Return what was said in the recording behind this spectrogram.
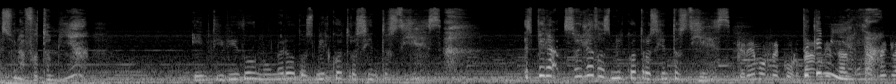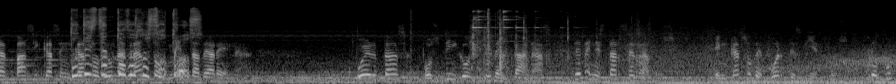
Es una foto mía. Individuo número 2410. Espera, ¿soy la 2410? Queremos ¿De qué mierda? algunas reglas básicas en ¿Dónde caso están de una todos gran los otros? de arena. Puertas, postigos y ventanas deben estar cerrados. En caso de fuertes vientos, procure...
